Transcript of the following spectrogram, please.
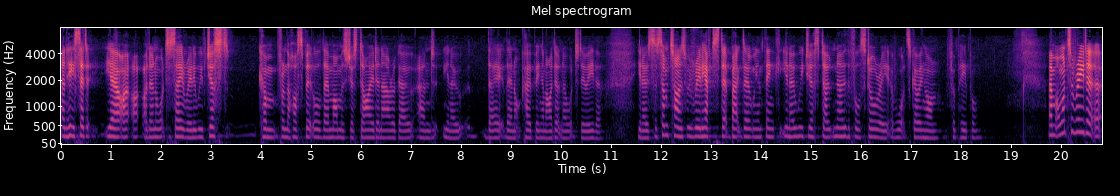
And he said, Yeah, I, I, I don't know what to say, really. We've just come from the hospital. Their mum has just died an hour ago, and you know they they're not coping, and I don't know what to do either. You know, so sometimes we really have to step back, don't we, and think, you know, we just don't know the full story of what's going on for people. Um, I want to read a,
